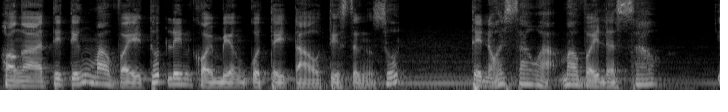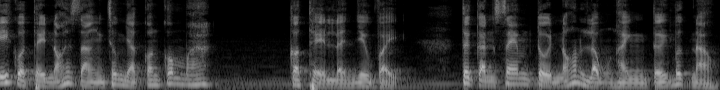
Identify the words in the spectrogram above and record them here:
Hoàng à thì tiếng ma vậy thốt lên khỏi miệng của thầy Tào thì sừng sốt. Thầy nói sao ạ? À? Ma vậy là sao? Ý của thầy nói rằng trong nhà con có ma. Có thể là như vậy. Tôi cần xem tụi nó lộng hành tới mức nào.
